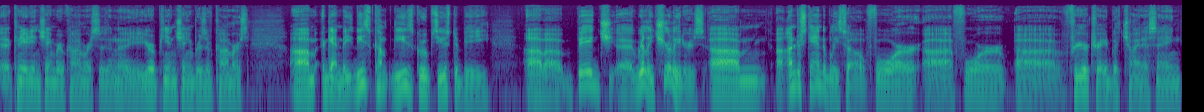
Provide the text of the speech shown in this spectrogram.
uh, Canadian Chamber of Commerce and the European Chambers of Commerce. Um, again, they, these com- these groups used to be uh, big, uh, really cheerleaders, um, uh, understandably so, for uh, for uh, freer trade with China, saying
